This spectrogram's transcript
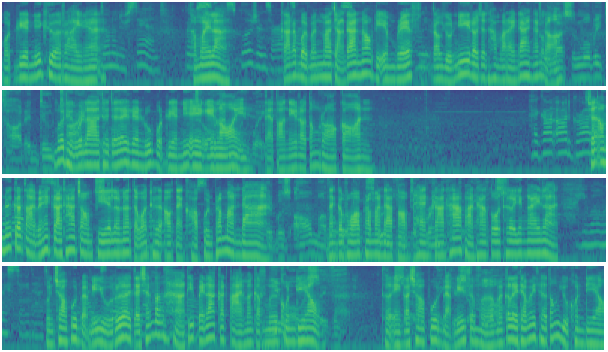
บทเรียนนี้คืออะไรนะฮะ I don't understand. Those ทำไมล่ะ explosions are การระเบิด outside มัน the มาจาก embrace. ด้านนอก The Embrace เราอยู่นี่เราจะทำอะไรได้งั้น The เหรอ lesson will be taught in due เมื่อถึงเวลา time, เธอจะได้ Aloy. เรียนรู้บทเรียนนี้เองเอลอย แต่ตอนนี้เราต้องรอก่อน ฉันเอาเนื้อกระต่ายไปให้ก rabbits. ราท่าจอมเพียนแล้วนะ แต่ว่าเธอเอาแต่ขอบคุณพระมารดา It was all mother นั่นก็เพราะว่าพระมารดาตอบแทนกราท่าผ่านทางตัวเธอยังไงล่ะ You always say that. คุณชอบพูดแบบนี้อยู่เรื่อย แต่ฉันต่างหากที่ไปลากกระต่ายมากับ And มือ you คนเดียว always say that. เธอเองก็ชอบพูดแบบนี้เสมอ มันก็เลยทำให้เธอต้องอยู่คนเดียว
